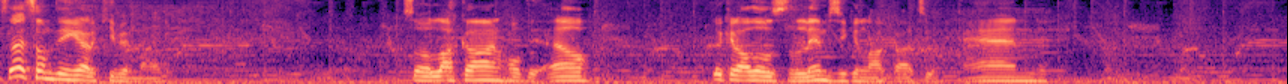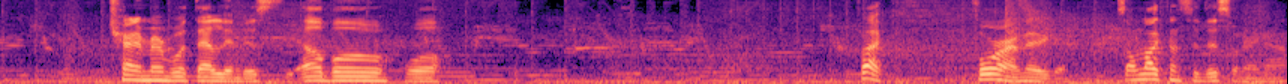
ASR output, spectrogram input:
So that's something you gotta keep in mind. So lock on, hold the L. Look at all those limbs you can lock onto. And I'm trying to remember what that limb is. The elbow, well Fuck. Forearm, there you go. So I'm locked onto this one right now.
